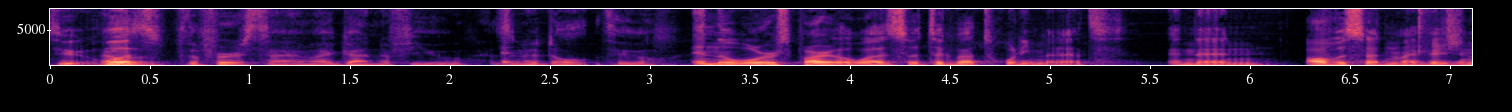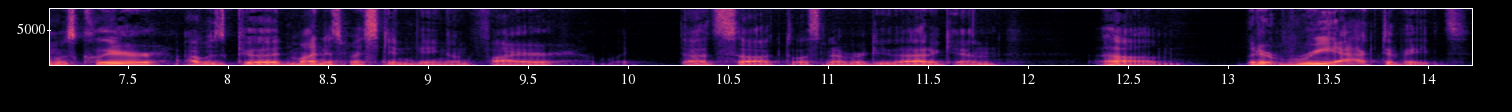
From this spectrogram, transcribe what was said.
Dude, that well, was the first time I'd gotten a few as an adult, too. And the worst part of it was, so it took about 20 minutes. And then all of a sudden, my vision was clear. I was good, minus my skin being on fire. I'm like, that sucked. Let's never do that again. Um, but it reactivates.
